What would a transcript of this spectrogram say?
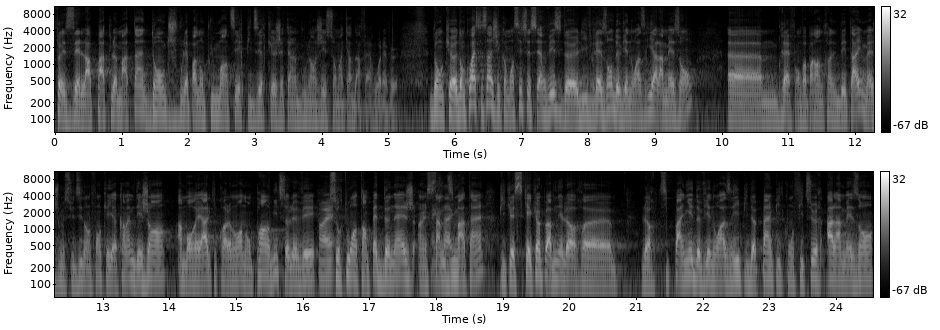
faisais la pâte le matin. Donc, je voulais pas non plus mentir puis dire que j'étais un boulanger sur ma carte d'affaires, whatever. Donc, euh, donc ouais, c'est ça. J'ai commencé ce service de livraison de viennoiserie à la maison. Euh, bref, on va pas rentrer dans les détails, mais je me suis dit dans le fond qu'il y a quand même des gens à Montréal qui probablement n'ont pas envie de se lever, Ouais. surtout en tempête de neige, un samedi matin, puis que si quelqu'un peut amener leur, euh, leur petit panier de viennoiserie, puis de pain, puis de confiture à la maison,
